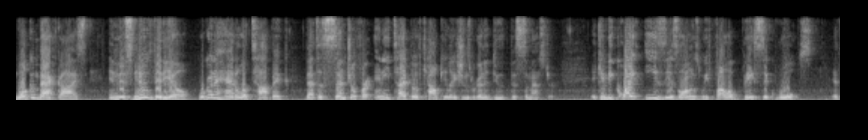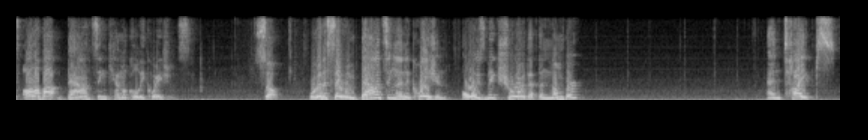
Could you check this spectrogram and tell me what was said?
Welcome back guys. In this new video, we're going to handle a topic that's essential for any type of calculations we're going to do this semester. It can be quite easy as long as we follow basic rules. It's all about balancing chemical equations. So, we're going to say when balancing an equation, always make sure that the number and types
